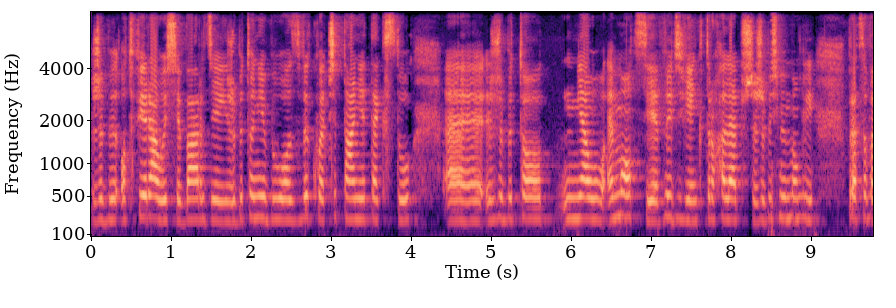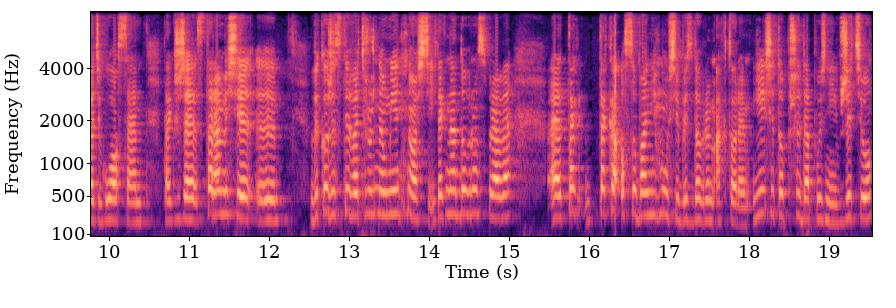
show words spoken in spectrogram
żeby otwierały się bardziej, żeby to nie było zwykłe czytanie tekstu, żeby to miało emocje, wydźwięk trochę lepszy, żebyśmy mogli pracować głosem. Także staramy się wykorzystywać różne umiejętności i tak na dobrą sprawę E, tak, taka osoba nie musi być dobrym aktorem. Jej się to przyda później w życiu,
